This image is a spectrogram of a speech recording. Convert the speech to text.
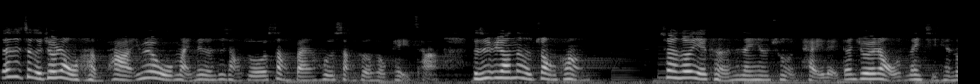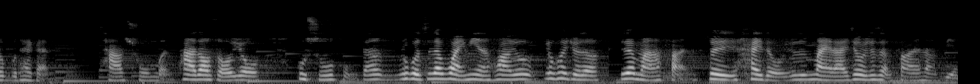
但是这个就让我很怕，因为我买那个是想说上班或者上课的时候可以擦，可是遇到那个状况，虽然说也可能是那天出门太累，但就会让我那几天都不太敢擦出门，怕到时候又。不舒服，但如果是在外面的话，又又会觉得有点麻烦，所以害得我就是买来就我就只能放在那边。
